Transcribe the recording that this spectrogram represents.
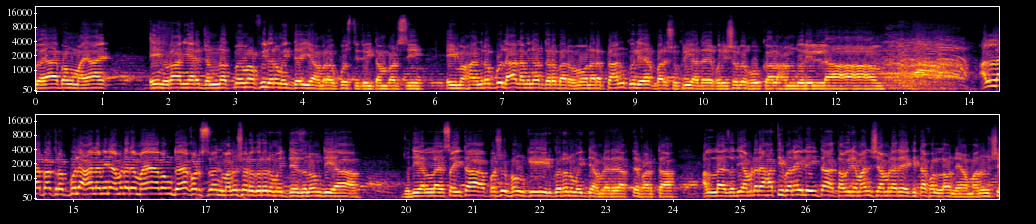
দয়া এবং মায়ায় এই নুরানিয়ার জন্নতময় মাহফিলের মধ্যে আমরা উপস্থিত হইতাম পারছি। এই মহান রব্বুল আলমিনের দরবার মনার প্রাণ কুলি একবার শুক্রিয়া আদায় করি। সবে হোক, আলহামদুলিল্লাহ। আল্লাহ পাক রব্বুল আলামিন আমাদের মায়া এবং দয়া করছেন, মানুষের গরুর মধ্যে জন্ম দিয়া। যদি আল্লাহ চাইতা পশু পঙ্কির গরুর মধ্যে আমরা রাখতে পারতা, আল্লাহ যদি আমরা হাতি বানাই লইতা, তাহলে মানুষে আমরা রে কিতা করলাও নে মানুষে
